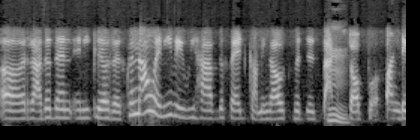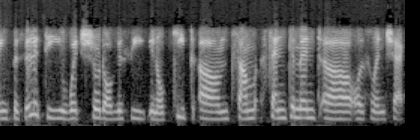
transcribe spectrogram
uh, rather than any clear risk. And now, anyway, we have the Fed coming out with this backstop mm. funding facility, which should obviously, you know, keep um, some sentiment uh, also in check.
